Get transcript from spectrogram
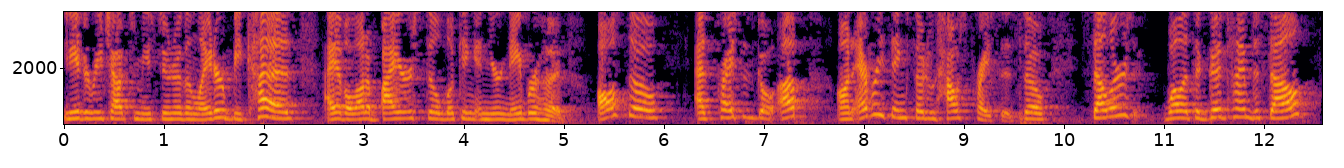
you need to reach out to me sooner than later because I have a lot of buyers still looking in your neighborhood. Also, as prices go up on everything, so do house prices. So sellers, while it's a good time to sell,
